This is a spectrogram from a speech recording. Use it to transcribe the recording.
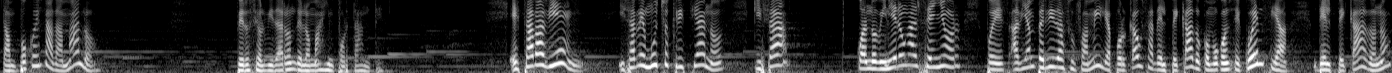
Tampoco es nada malo, pero se olvidaron de lo más importante estaba bien. Y saben, muchos cristianos quizá cuando vinieron al Señor, pues habían perdido a su familia por causa del pecado, como consecuencia del pecado, ¿no?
